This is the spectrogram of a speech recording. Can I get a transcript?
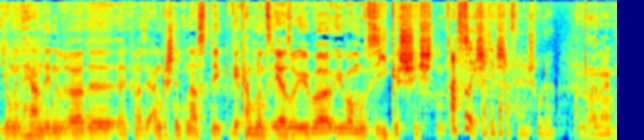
jungen Herrn, den du gerade äh, quasi angeschnitten hast, die, wir kannten uns eher so über, über Musikgeschichten. Ach so, ich dachte, ihr wart auf einer Schule. Nein, nein.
